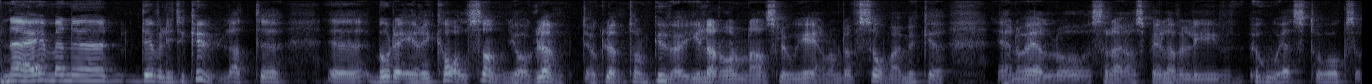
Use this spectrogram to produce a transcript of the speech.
Nej, men eh, det är väl lite kul att eh, eh, både Erik Karlsson, jag har glömt, jag har glömt honom. Gud vad jag gillade honom när han slog igenom. Då såg man mycket NHL och sådär. Han spelar väl i OS då också.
